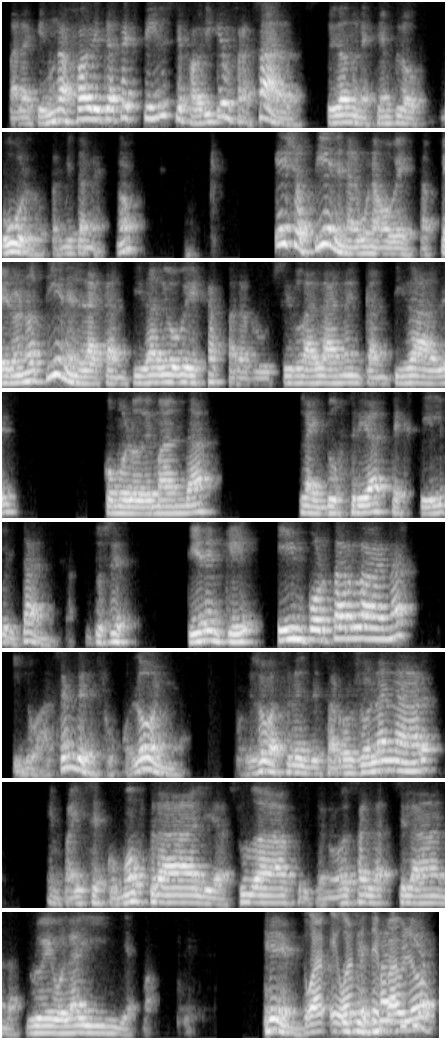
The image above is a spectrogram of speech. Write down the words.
para que en una fábrica textil se fabriquen frazadas. Estoy dando un ejemplo burdo, permítame, ¿no? Ellos tienen algunas ovejas, pero no tienen la cantidad de ovejas para producir la lana en cantidades como lo demanda la industria textil británica. Entonces, tienen que importar lana y lo hacen desde sus colonias. Por eso va a ser el desarrollo lanar en países como Australia, Sudáfrica, Nueva Zelanda, luego la India. igualmente, Pablo,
